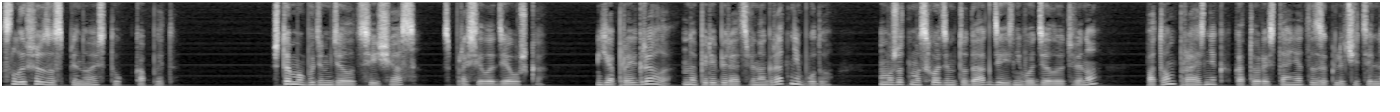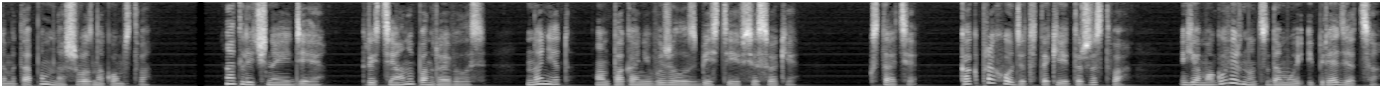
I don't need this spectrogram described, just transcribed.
слыша за спиной стук копыт. «Что мы будем делать сейчас?» — спросила девушка. «Я проиграла, но перебирать виноград не буду. Может, мы сходим туда, где из него делают вино? Потом праздник, который станет заключительным этапом нашего знакомства». «Отличная идея. Кристиану понравилось. Но нет, он пока не выжил из бестии все соки. Кстати, как проходят такие торжества? Я могу вернуться домой и переодеться?»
